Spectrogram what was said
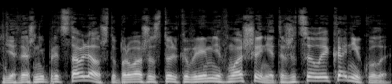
Я даже не представлял, что провожу столько времени в машине, это же целые каникулы.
